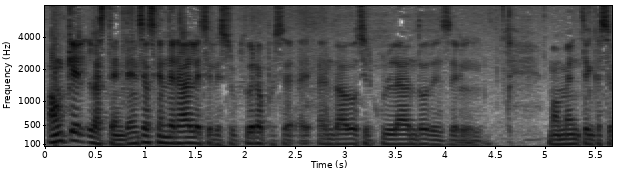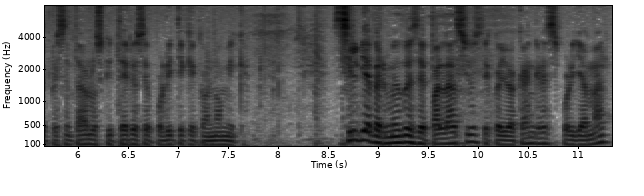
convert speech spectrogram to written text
aunque las tendencias generales y la estructura pues eh, han dado circulando desde el momento en que se presentaron los criterios de política económica. Silvia Bermúdez de Palacios, de Coyoacán, gracias por llamar.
